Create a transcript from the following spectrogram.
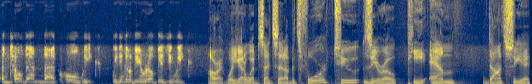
until then that whole week. We think it'll be a real busy week. All right. Well, you got a website set up. It's 420pm.ca.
